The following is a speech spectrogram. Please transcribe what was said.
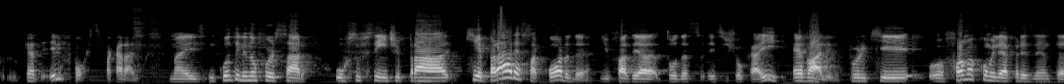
ele força pra caralho, mas enquanto ele não forçar o suficiente para quebrar essa corda e fazer a, todo esse show cair, é válido. Porque a forma como ele apresenta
